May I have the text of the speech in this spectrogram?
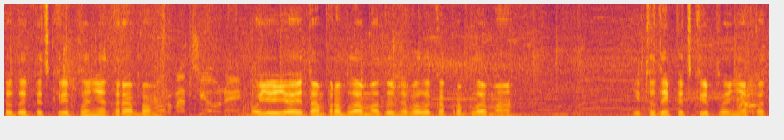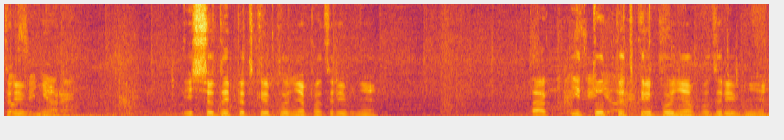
Туди підкріплення треба. Ой-ой-ой, там проблема, дуже велика проблема. І туди підкріплення потрібні. І сюди підкріплення потрібні. Так, і тут підкріплення потрібні.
